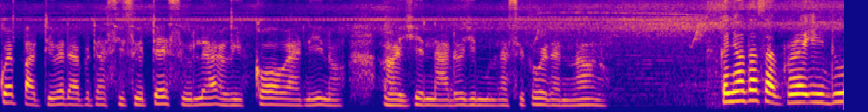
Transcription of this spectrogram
ကွက်ပါတီဝဒပဒစီစုတဲဆူလာအရီကောကနီနောယနာဒယမလာစီကဝဒနောနောကညတာစဂရအီဒူ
